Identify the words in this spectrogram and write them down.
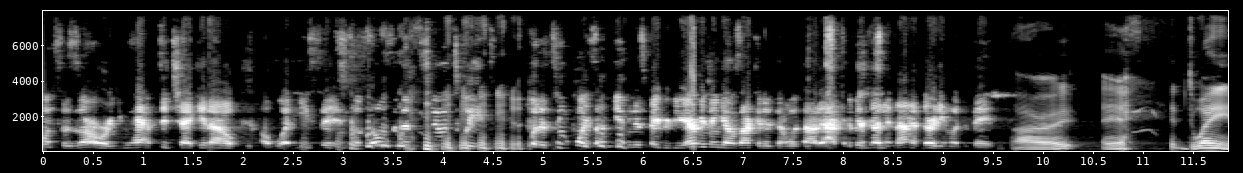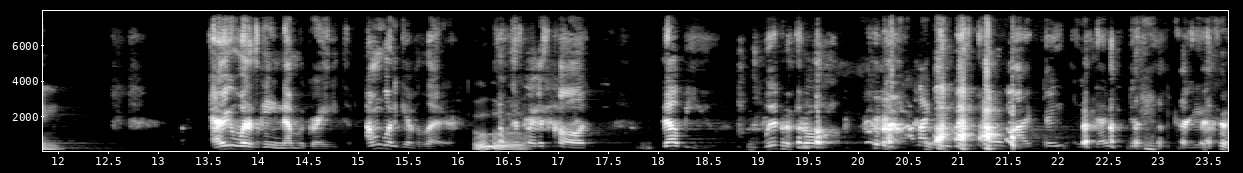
on Cesaro. You have to check it out of what he said. So those are the two tweets for the two points I'm giving this pay per view. Everything else I could have done without it. I could have been done at nine thirty and went to bed. All right, and Dwayne. Everyone's getting number grades. I'm going to give a letter. Ooh. This letter's called W. Withdrawal. I like to withdraw my faith in WWE creation.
